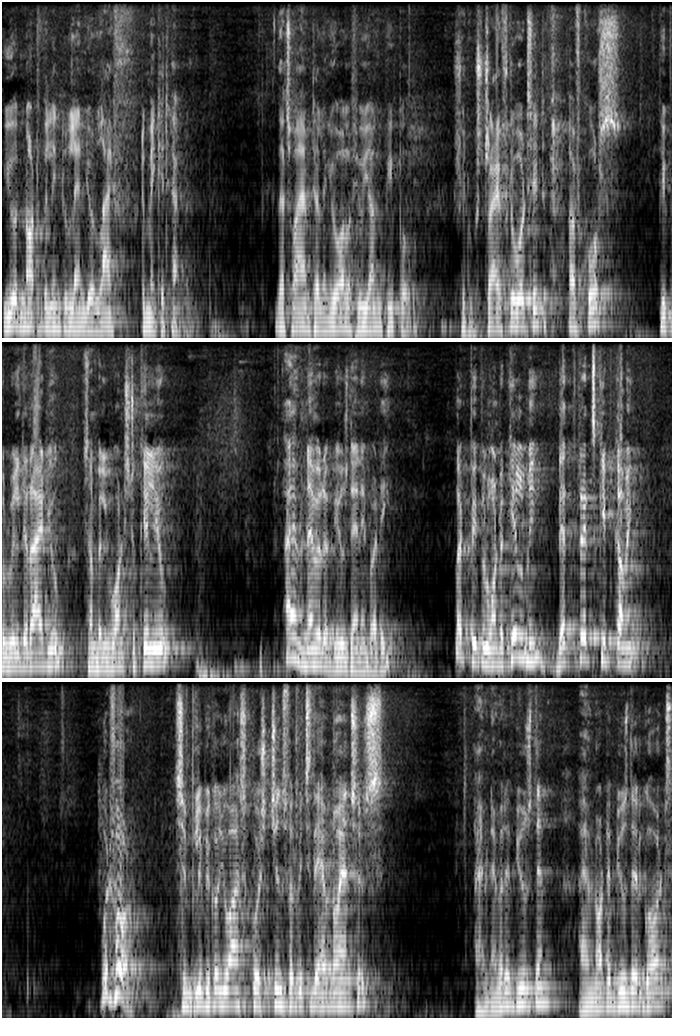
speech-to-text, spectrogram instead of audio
You are not willing to lend your life to make it happen. That's why I'm telling you, all of you young people should strive towards it. Of course, people will deride you, somebody wants to kill you. I have never abused anybody, but people want to kill me, death threats keep coming. What for? Simply because you ask questions for which they have no answers. I have never abused them, I have not abused their gods,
